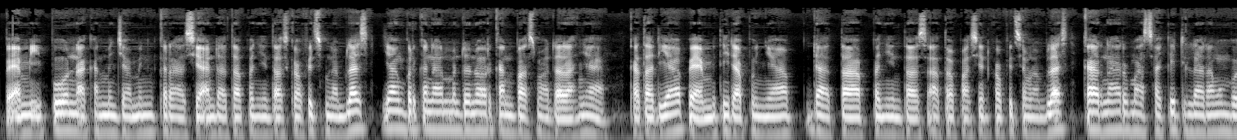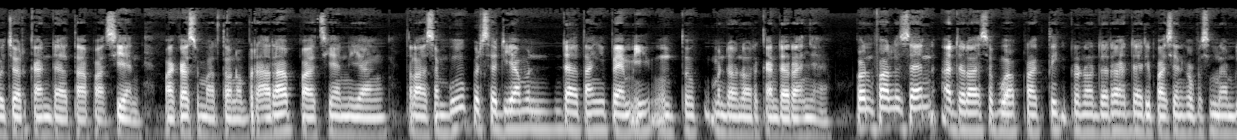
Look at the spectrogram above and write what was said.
PMI pun akan menjamin kerahasiaan data penyintas COVID-19 yang berkenan mendonorkan plasma darahnya. Kata dia, PMI tidak punya data penyintas atau pasien COVID-19 karena rumah sakit dilarang membocorkan data pasien. Maka Sumartono berharap pasien yang telah sembuh bersedia mendatangi PMI untuk mendonorkan darahnya. Konvalesen adalah sebuah praktik donor darah dari pasien COVID-19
